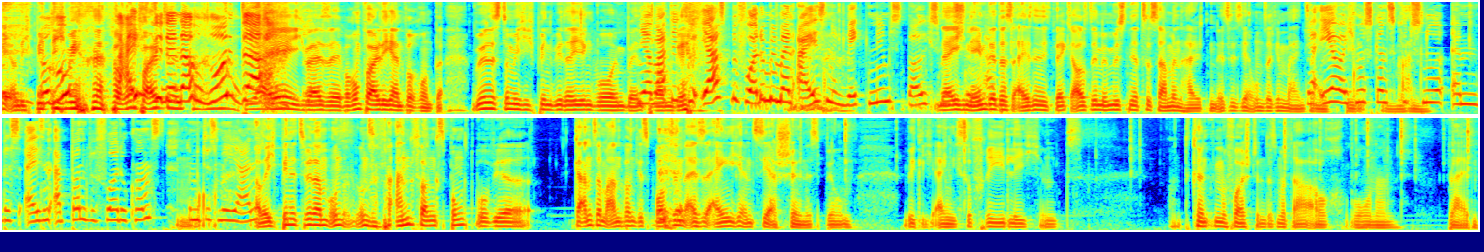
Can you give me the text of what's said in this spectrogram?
Okay, und ich bitte dich warum mir, warum fallst fallst du denn auch runter? Ja, ey, ich weiß, ey, warum falle ich einfach runter? Würdest du mich, ich bin wieder irgendwo im Weltraum. Ja, warte, ge- zuerst, bevor du mir mein Eisen wegnimmst, baue ich es Nein, ich nehme dir das Eisen nicht weg, außerdem wir müssen ja zusammenhalten. Es ist ja unser Ja, gemeinsames eh, aber ich muss ganz kurz Mann. nur ähm, das Eisen abbauen, bevor du kommst, damit es mir ja nicht... Aber ich bin jetzt wieder am un unserem Anfangspunkt, wo wir ganz am Anfang gespawnt sind. Also eigentlich ein sehr schönes Biom. Wirklich eigentlich so friedlich und, und könnten mir vorstellen, dass wir da auch wohnen, bleiben.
